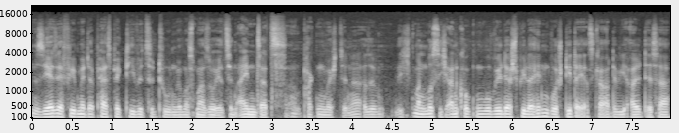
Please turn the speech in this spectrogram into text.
sehr, sehr viel mit der Perspektive zu tun, wenn man es mal so jetzt in einen Satz packen möchte. Ne? Also ich, man muss sich angucken, wo will der Spieler hin, wo steht er jetzt gerade, wie alt ist er,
